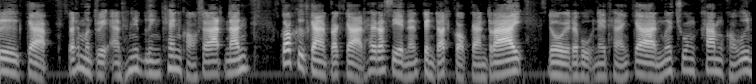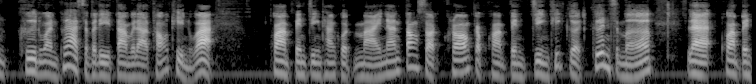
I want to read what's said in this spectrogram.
รือกับรัฐมนตรีแอนโทนีบลิงเคนของสหรัฐนั้น ก็คือการประกาศให้รัสเซียนั้นเป็นรัฐก่อการร้าย โดยระบุในแถลงการเมื่อช่วงค่ำของวันคืนวันพฤหัสบดีตามเวลาท้องถิ่นว่า ความเป็นจริงทางกฎหมายนั้นต้องสอดคล้องกับความเป็นจริงที่เกิดขึ้นเสมอ และความเป็น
